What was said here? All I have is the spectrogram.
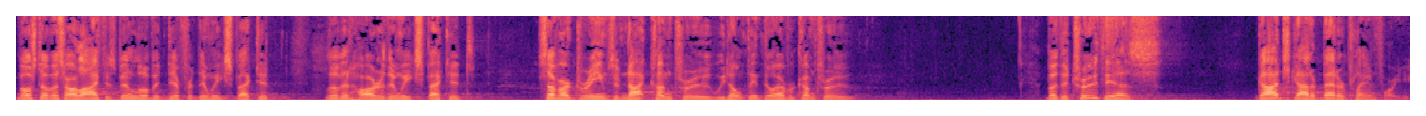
Most of us, our life has been a little bit different than we expected, a little bit harder than we expected. Some of our dreams have not come true. We don't think they'll ever come true. But the truth is, God's got a better plan for you.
